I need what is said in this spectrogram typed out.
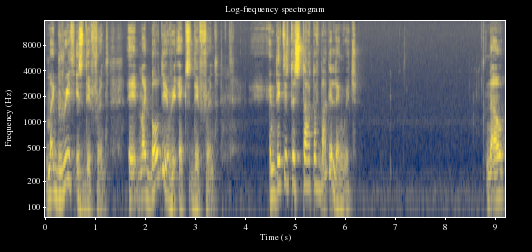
My breath is different. Eh, my body reacts different. And that is the start of body language. Now,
